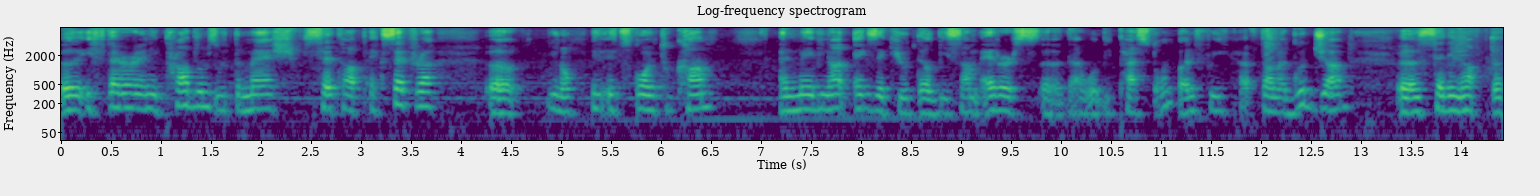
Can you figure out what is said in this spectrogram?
Uh, if there are any problems with the mesh setup, etc., uh, you know, it, it's going to come and maybe not execute. There'll be some errors uh, that will be passed on. But if we have done a good job setting up the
